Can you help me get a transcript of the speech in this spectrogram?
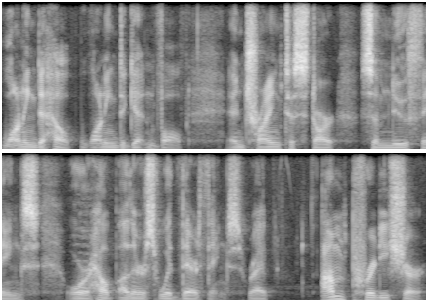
wanting to help, wanting to get involved, and trying to start some new things or help others with their things, right? I'm pretty sure.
